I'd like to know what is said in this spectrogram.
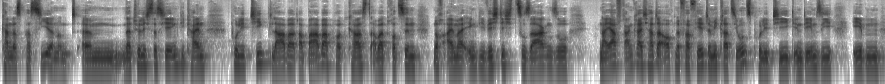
kann das passieren? Und ähm, natürlich ist das hier irgendwie kein Politik-Laber-Rhabarber-Podcast, aber trotzdem noch einmal irgendwie wichtig zu sagen, so, naja, Frankreich hatte auch eine verfehlte Migrationspolitik, indem sie eben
